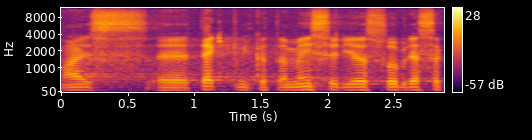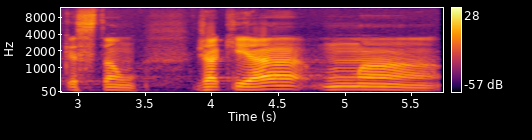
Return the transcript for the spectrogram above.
mais é, técnica também, seria sobre essa questão, já que há uma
